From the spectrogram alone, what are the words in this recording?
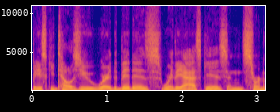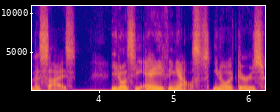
basically tells you where the bid is, where the ask is, and sort of the size. You don't see anything else. You know, if there's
